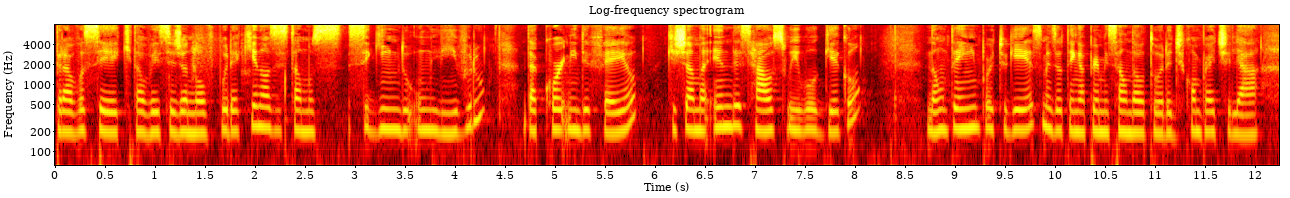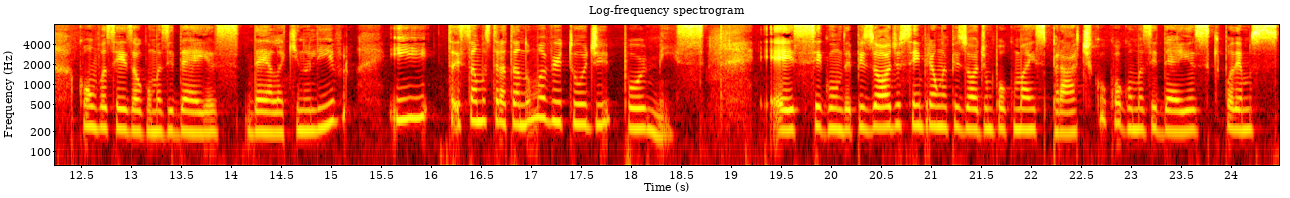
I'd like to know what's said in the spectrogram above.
Para você que talvez seja novo por aqui, nós estamos seguindo um livro da Courtney DeFeo que chama In This House We Will Giggle. Não tem em português, mas eu tenho a permissão da autora de compartilhar com vocês algumas ideias dela aqui no livro e estamos tratando uma virtude por mês. Esse segundo episódio sempre é um episódio um pouco mais prático, com algumas ideias que podemos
